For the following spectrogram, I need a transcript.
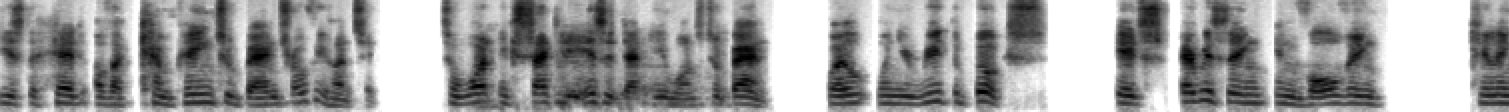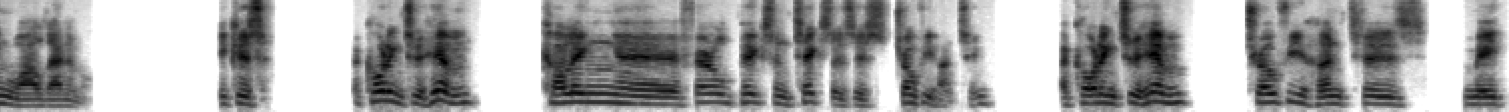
he is the head of a campaign to ban trophy hunting. So, what exactly is it that he wants to ban? Well, when you read the books, it's everything involving killing wild animals. Because according to him, culling uh, feral pigs in Texas is trophy hunting. According to him, trophy hunters made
